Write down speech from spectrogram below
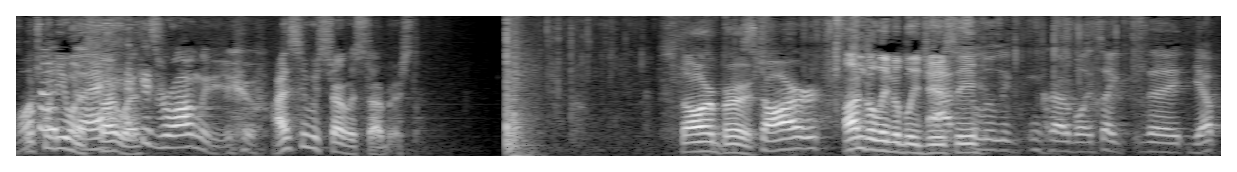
Which one do you wanna the start heck with? is wrong with you? I say we start with Starburst. Starburst. Star, Unbelievably juicy. absolutely incredible. It's like the yep.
